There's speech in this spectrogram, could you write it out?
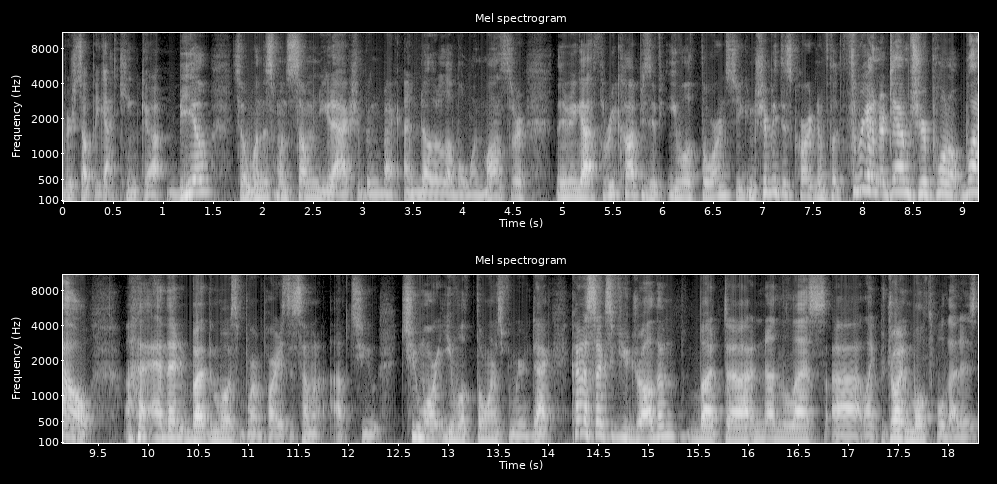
First up, we got Kinka-byo. So when this one's summoned, you get to actually bring back another level 1 monster. Then we got three copies of Evil Thorn. So you can tribute this card and inflict 300 damage to your opponent. Wow! Uh, and then, but the most important part is to summon up to two more Evil Thorns from your deck. Kind of sucks if you draw them, but uh, nonetheless, uh, like drawing multiple, that is.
